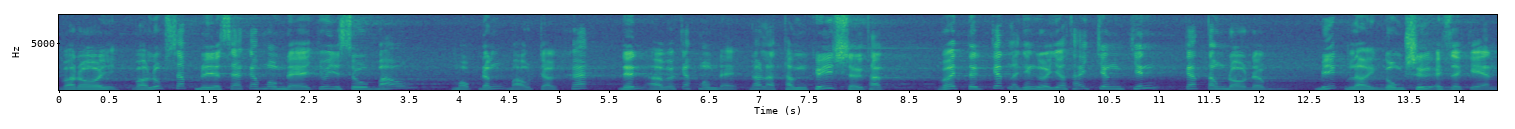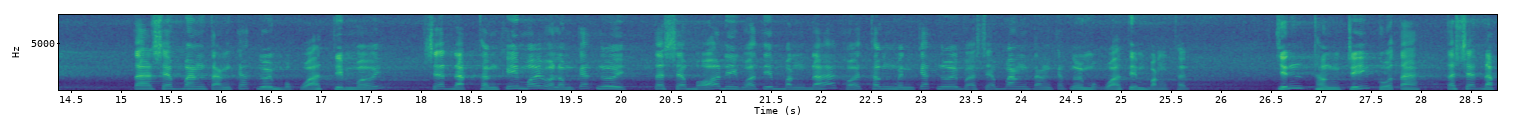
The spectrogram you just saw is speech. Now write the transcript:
Và rồi vào lúc sắp lìa xa các môn đệ Chúa Giêsu báo một đấng bảo trợ khác đến ở với các môn đệ. Đó là thần khí sự thật. Với tư cách là những người Do Thái chân chính, Các tông đồ đều biết lời ngôn sứ Ezekiel. Ta sẽ ban tặng các ngươi một quả tim mới, Sẽ đặt thần khí mới vào lòng các ngươi. Ta sẽ bỏ đi quả tim bằng đá khỏi thân mình các ngươi Và sẽ ban tặng các ngươi một quả tim bằng thịt. Chính thần trí của ta Ta sẽ đặt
